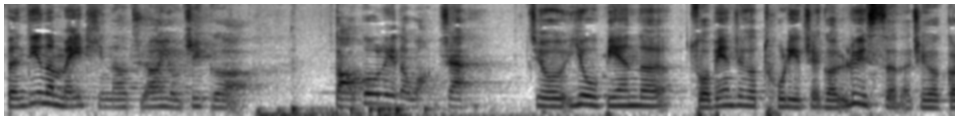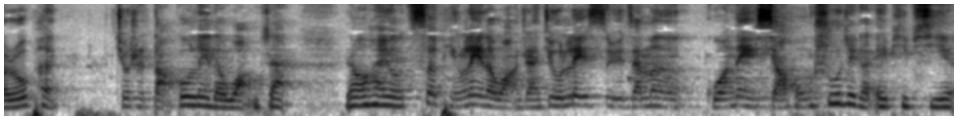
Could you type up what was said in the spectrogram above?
本地的媒体呢，主要有这个导购类的网站，就右边的左边这个图里这个绿色的这个 Groupen，就是导购类的网站，然后还有测评类的网站，就类似于咱们国内小红书这个 APP，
